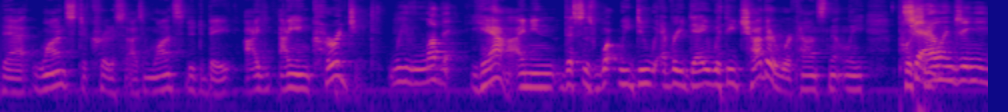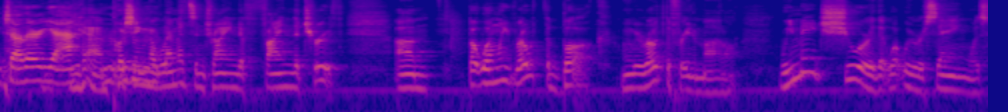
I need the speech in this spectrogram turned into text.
that wants to criticize and wants to debate, I, I encourage it. We love it. Yeah, I mean, this is what we do every day with each other. We're constantly pushing, challenging each other. Yeah, yeah, pushing the limits and trying to find the truth. Um, but when we wrote the book, when we wrote the Freedom Model, we made sure that what we were saying was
